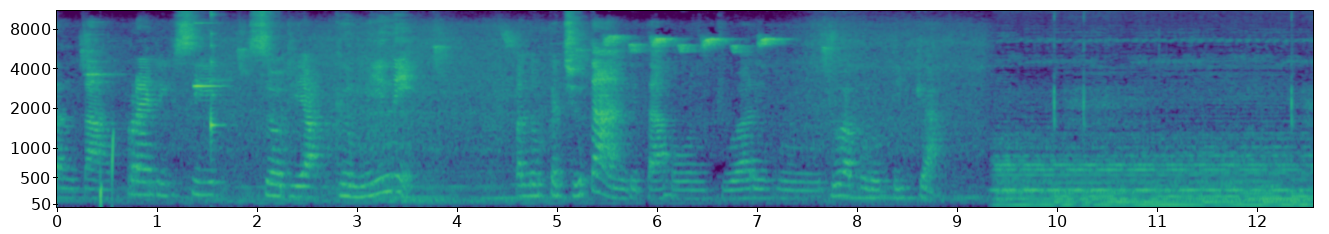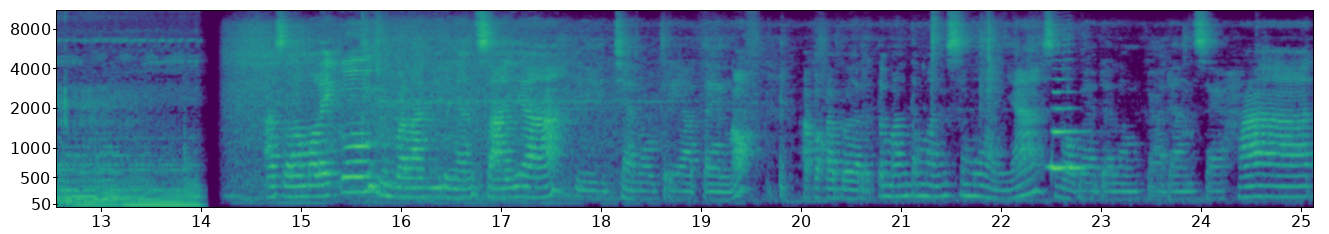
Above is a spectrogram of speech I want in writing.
tentang prediksi zodiak Gemini. Penuh kejutan di tahun 2023. Assalamualaikum, jumpa lagi dengan saya di channel Triatenov. Apa kabar teman-teman semuanya? Semoga dalam keadaan sehat,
